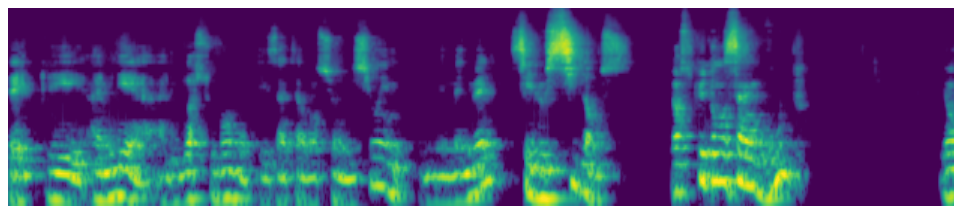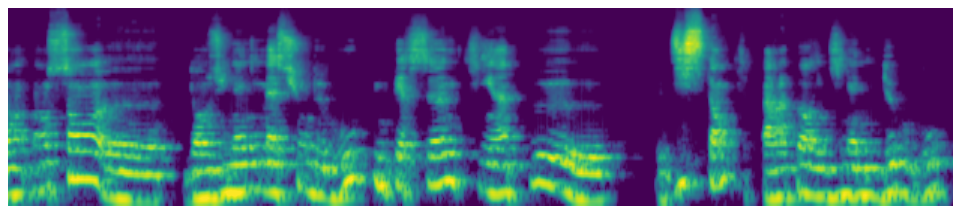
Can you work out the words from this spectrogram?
tu as été amené à, le voir souvent dans tes interventions émission, Emmanuel, c'est le silence. Lorsque dans un groupe, on, sent euh, dans une animation de groupe une personne qui est un peu euh, distante par rapport à une dynamique de groupe,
